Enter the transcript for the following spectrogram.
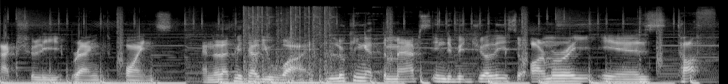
actually ranked points points. And let me tell you why. Looking at the maps individually, so Armory is tough.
